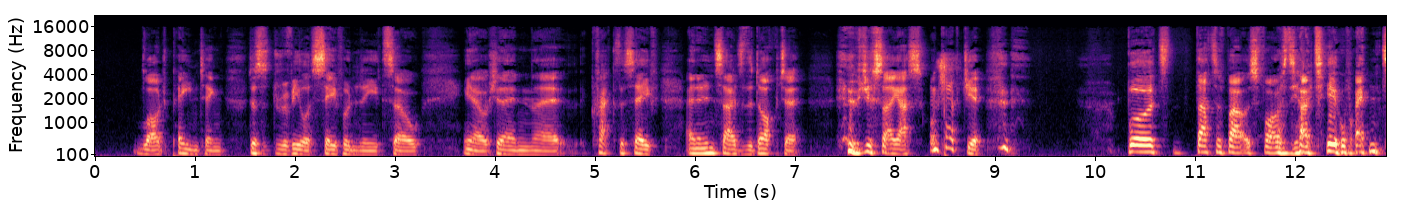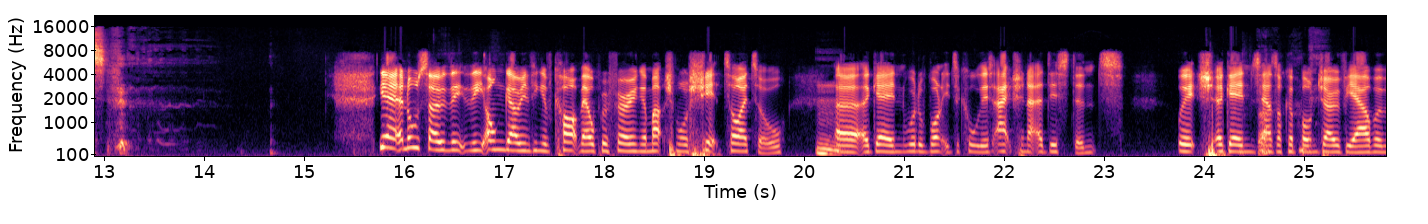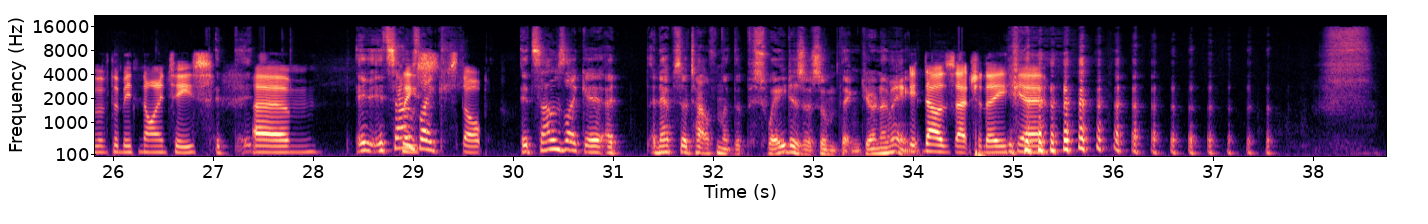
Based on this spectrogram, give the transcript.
large painting just to reveal a safe underneath. So you know she then uh, cracks the safe, and then inside's the doctor who just like asks, "What kept you?" but that's about as far as the idea went. Yeah, and also the the ongoing thing of Cartmel preferring a much more shit title. Hmm. Uh, again, would have wanted to call this Action at a Distance, which again sounds like a Bon Jovi album of the mid '90s. It, it, Um, it, it sounds like stop. it sounds like a, a an episode title from like the Persuaders or something. Do you know what I mean? It does actually. Yeah.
